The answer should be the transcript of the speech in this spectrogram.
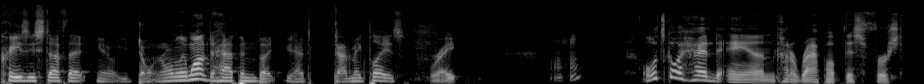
crazy stuff that you know you don't normally want to happen, but you have to got to make plays. Right. hmm Well, let's go ahead and kind of wrap up this first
